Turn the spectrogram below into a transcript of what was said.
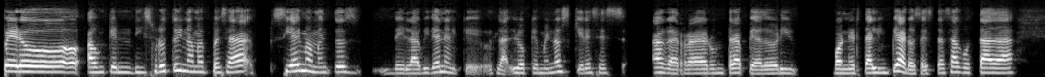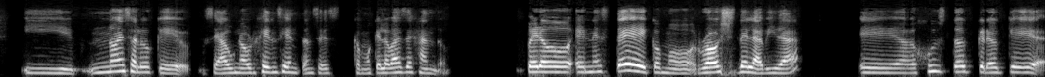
pero aunque disfruto y no me pesa, sí hay momentos de la vida en el que lo que menos quieres es agarrar un trapeador y ponerte a limpiar, o sea, estás agotada y no es algo que sea una urgencia, entonces como que lo vas dejando. Pero en este como rush de la vida, eh, justo creo que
